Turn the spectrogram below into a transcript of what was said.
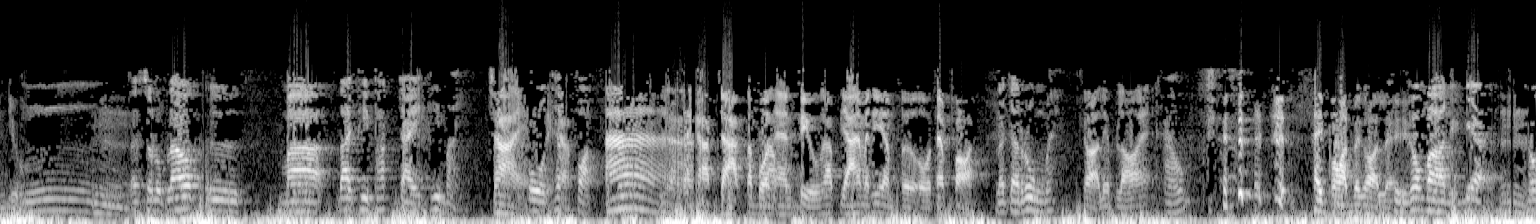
นยูอือืมมแต่สรุปแล้วคือมาได้ที่พักใจที่ใหม่ ใช่โอแทฟนะคบฟอร์ดอ่านะครับจากตำบลครับแอนฟิลด์ครับ ย้ายมาที่อำเภอโอแทฟฟอร์ดแล้วจะรุ่งไหมก็เรียบร้อยเอาให้พรไปก่อนเลยถือเข้ามาถึงเนี่ยอืมเขา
